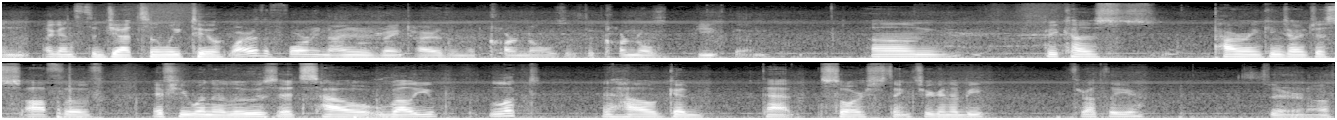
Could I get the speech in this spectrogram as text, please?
in against the Jets in week two. Why are the 49ers ranked higher than the Cardinals if the Cardinals beat them? Um, because power rankings aren't just off of if you win or lose. It's how well you looked and how good that source thinks you're gonna be throughout the year. Fair enough.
